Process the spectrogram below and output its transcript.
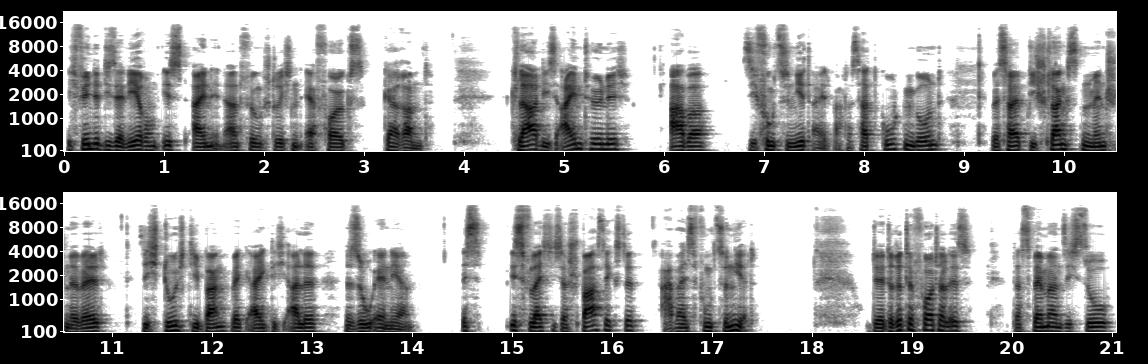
Ich finde, diese Ernährung ist ein in Anführungsstrichen Erfolgsgarant. Klar, die ist eintönig, aber sie funktioniert einfach. Das hat guten Grund, weshalb die schlanksten Menschen der Welt sich durch die Bank weg eigentlich alle so ernähren. Es ist vielleicht nicht das spaßigste, aber es funktioniert. Und der dritte Vorteil ist, dass wenn man sich so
